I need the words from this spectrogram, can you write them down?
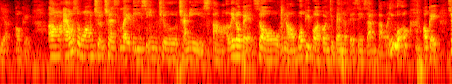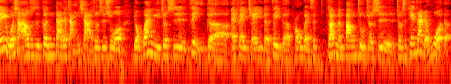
Yeah. okay. I also want to translate this into Chinese uh, a little bit, so you know more people are going to benefit since I'm bilingual. OK，所以我想要就是跟大家讲一下，就是说有关于就是这一个 FHA 的这个 program 是专门帮助就是就是天灾人祸的。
